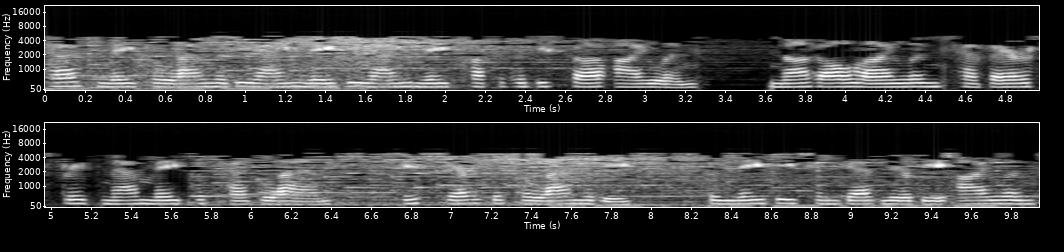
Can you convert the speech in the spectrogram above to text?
Has may calamity ang Navy ang may capacity sa island. Not all islands have airstrip na may kapag land. If there's a calamity, the Navy can get near the islands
